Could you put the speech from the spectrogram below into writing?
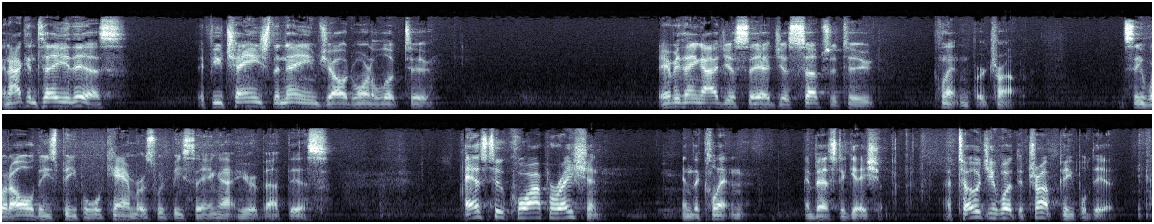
And I can tell you this if you change the names, y'all would want to look too. Everything I just said, just substitute Clinton for Trump. See what all these people with cameras would be saying out here about this. As to cooperation in the Clinton investigation, I told you what the Trump people did. I'll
